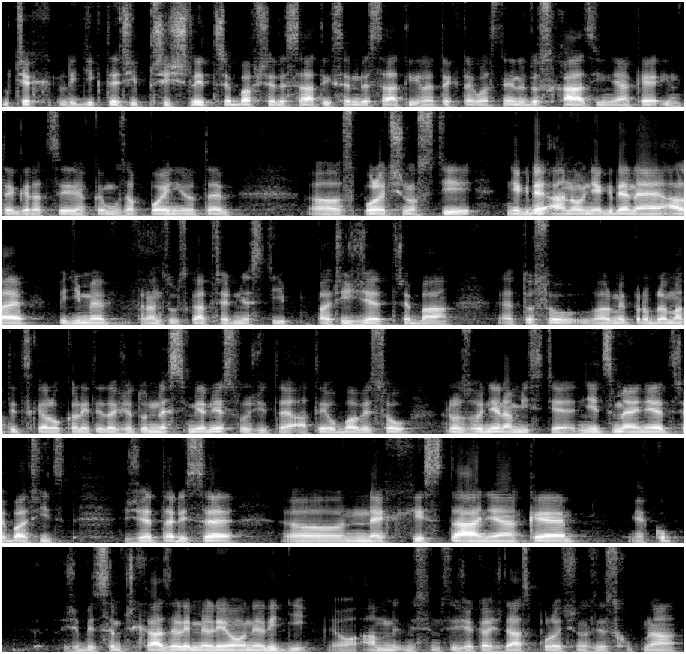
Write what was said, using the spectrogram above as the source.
u těch lidí, kteří přišli třeba v 60. 70. letech, tak vlastně nedoschází nějaké integraci, nějakému zapojení do té uh, společnosti. Někde ano, někde ne, ale vidíme francouzská předměstí, Paříže třeba, eh, to jsou velmi problematické lokality, takže je to nesmírně složité a ty obavy jsou rozhodně na místě. Nicméně třeba říct, že tady se uh, nechystá nějaké jako že by sem přicházely miliony lidí. Jo? A myslím si, že každá společnost je schopná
